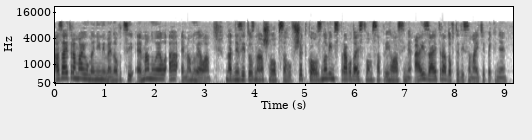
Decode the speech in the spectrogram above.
a zajtra majú meniny menovci Emanuel a Emanuela. Na dnes je to z nášho obsahu všetko. S novým spravodajstvom sa prihlásime aj zajtra. Dovtedy sa majte pekne.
